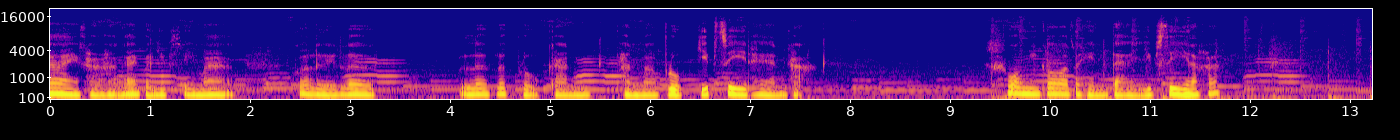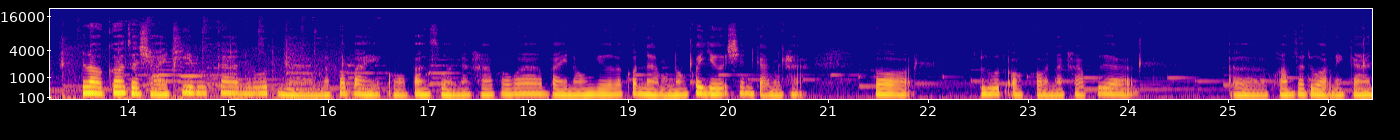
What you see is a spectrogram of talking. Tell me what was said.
ง่ายค่ะหักง่ายกว่ายิปซีมาก ก็เลยเลิกเลิกเลิกปลูกกันหันมาปลูกยิปซีแทนค่ะ ช่วงนี้ก็จะเห็นแต่ยิปซีนะคะเราก็จะใช้ที่รูดก้านรูดหนามแล้วก็ใบออกบางส่วนนะคะ เพราะว่าใบน้องเยอะแล้วก็หนามน้องก็เยอะเช่นกันค่ะ ก็รูดออกก่อนนะคะ เพื่อออความสะดวกในการ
